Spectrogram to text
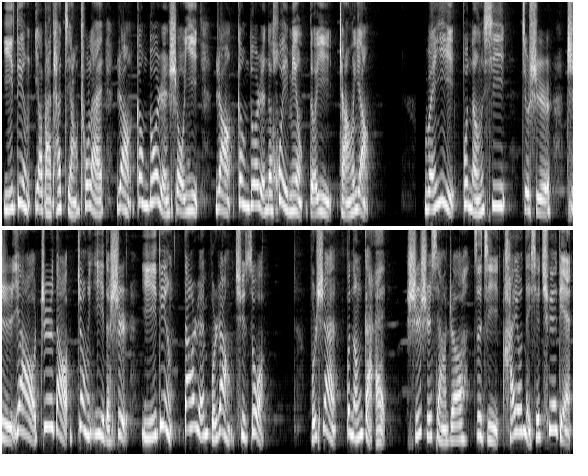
一定要把它讲出来，让更多人受益，让更多人的慧命得以长养。文艺不能息，就是只要知道正义的事，一定。当仁不让去做，不善不能改，时时想着自己还有哪些缺点，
